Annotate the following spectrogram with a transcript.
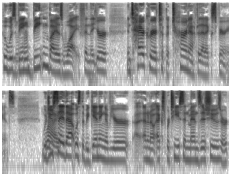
who was mm-hmm. being beaten by his wife, and that your entire career took a turn after that experience. Would right. you say that was the beginning of your, I don't know, expertise in men's issues or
